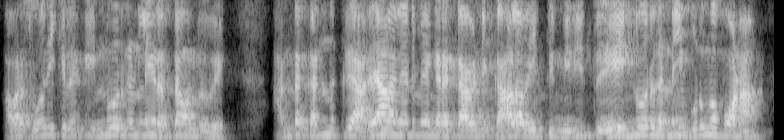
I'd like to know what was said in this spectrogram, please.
அவரை சோதிக்கிறதுக்கு இன்னொரு கண்ணிலையும் ரத்தம் வந்தது. அந்த கண்ணுக்கு அடையாளம் வேணுமேங்கிறக்கா வேண்டி காலை வைத்து மிதித்து இன்னொரு கண்ணையும் புடுங்க போனான்.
